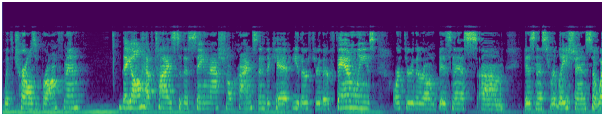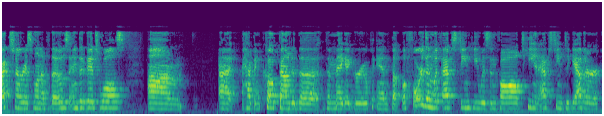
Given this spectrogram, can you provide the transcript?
with Charles Bronfman they all have ties to the same national crime syndicate, either through their families or through their own business um, business relations. So Wexner is one of those individuals, um, uh, having co-founded the the mega group. And but before then, with Epstein, he was involved. He and Epstein together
